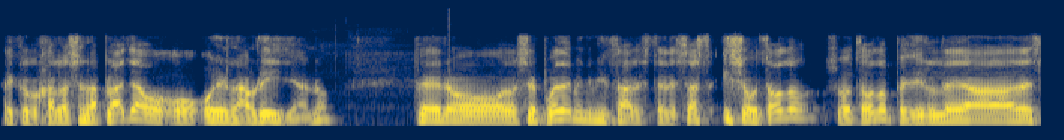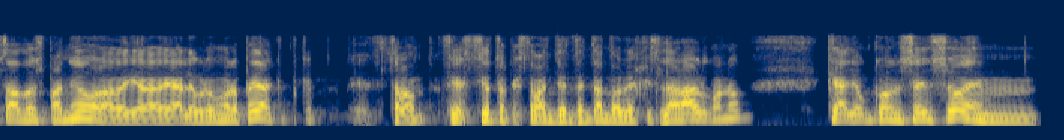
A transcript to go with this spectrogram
Hay que cogerlas en la playa o, o en la orilla, ¿no? pero se puede minimizar este desastre y sobre todo, sobre todo pedirle al Estado español y a la, Unión Europea, que, estaban, es cierto que estaban intentando legislar algo, ¿no? que haya un consenso en,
